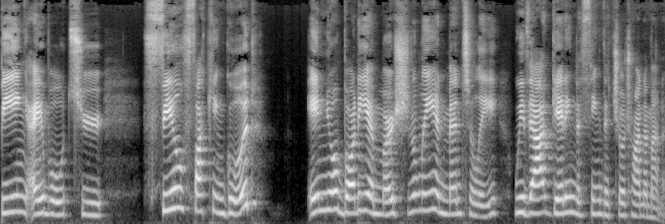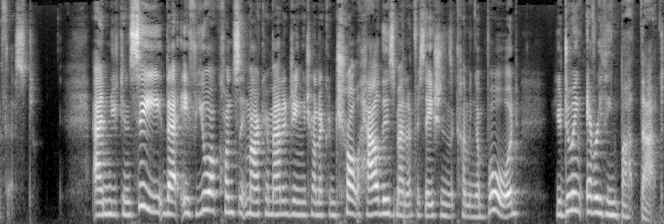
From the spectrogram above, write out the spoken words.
being able to feel fucking good in your body emotionally and mentally without getting the thing that you're trying to manifest. And you can see that if you are constantly micromanaging trying to control how these manifestations are coming aboard, you're doing everything but that.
